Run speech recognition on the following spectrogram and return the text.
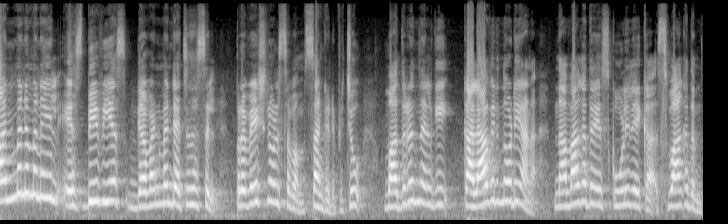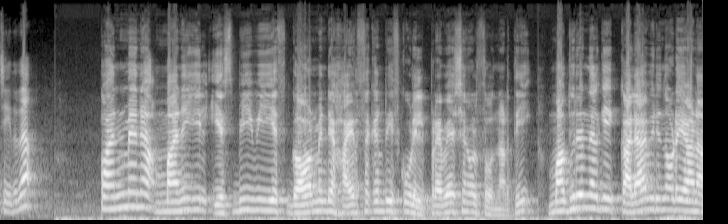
പന്മനമനയിൽ S B V S government H S എസിൽ പ്രവേശനോത്സവം സംഘടിപ്പിച്ചു. മധുരം നൽകി കലാവിരുന്നോടെയാണ് നവാഗതരെ സ്കൂളിലേക്ക് സ്വാഗതം ചെയ്തത്. Panmana Manayil S B V S government higher secondary സ്കൂളിൽ പ്രവേശനോത്സവം നടത്തി. മധുരം നൽകി കലാവിരുന്നോടെയാണ്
